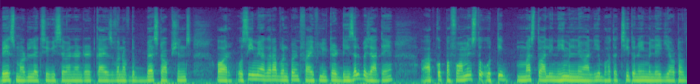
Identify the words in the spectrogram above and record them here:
base model X U V seven hundred का is one of the best options और उसी में अगर आप one point five litre diesel पे जाते हैं आपको परफॉर्मेंस तो उतनी मस्त वाली नहीं मिलने वाली है, बहुत अच्छी तो नहीं मिलेगी आउट ऑफ़ द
